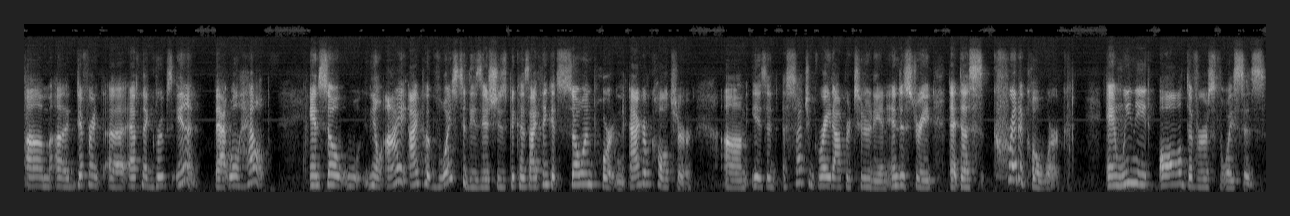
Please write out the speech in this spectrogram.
um, uh, different uh, ethnic groups in. That will help. And so, you know, I, I put voice to these issues because I think it's so important. Agriculture um, is a, such a great opportunity, an industry that does critical work. And we need all diverse voices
